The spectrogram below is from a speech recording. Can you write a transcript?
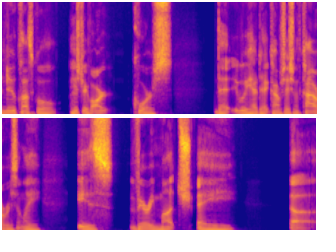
new classical history of art course that we had that conversation with Kyle recently is very much a uh,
